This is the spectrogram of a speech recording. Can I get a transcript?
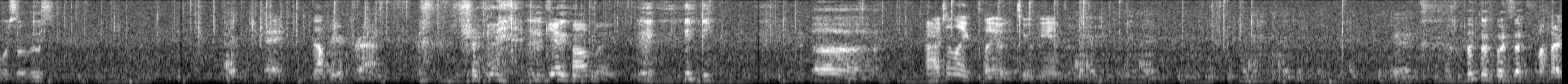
What's up this? Hey, not for your crap. Get off me. uh, I had to like play with two hands over here. okay. What's the fun?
